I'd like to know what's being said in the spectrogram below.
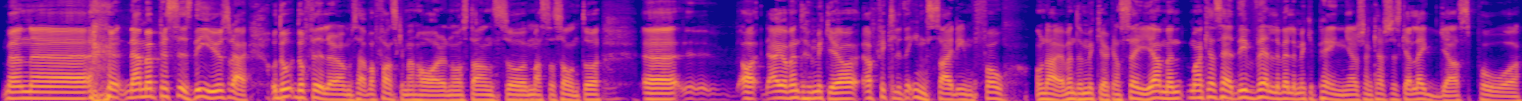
Men, eh, nej men precis, det är ju sådär. Och då, då filar de så här, vad fan ska man ha det någonstans och massa sånt. Och, eh, ja, jag vet inte hur mycket, jag, jag fick lite inside info om det här. Jag vet inte hur mycket jag kan säga, men man kan säga att det är väldigt, väldigt mycket pengar som kanske ska läggas på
